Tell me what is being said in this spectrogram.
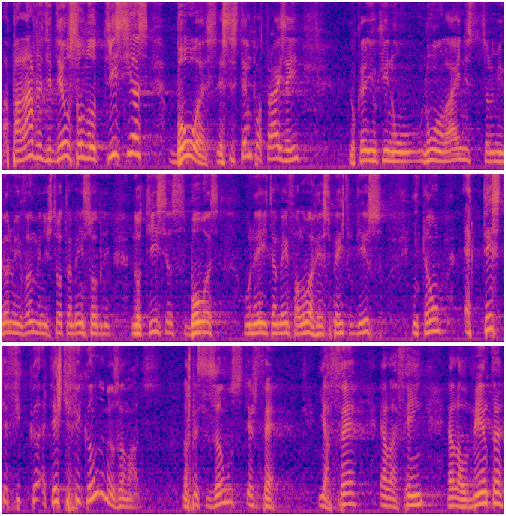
A palavra de Deus são notícias boas. Esses tempos atrás aí, eu creio que no, no online, se não me engano, o Ivan ministrou também sobre notícias boas. O Ney também falou a respeito disso. Então, é testifica, testificando, meus amados. Nós precisamos ter fé. E a fé, ela vem, ela aumenta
